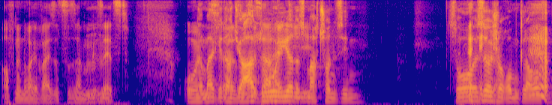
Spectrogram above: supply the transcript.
auf eine neue Weise zusammengesetzt. Mhm. Und, haben mal gedacht, äh, ja, so da halt hier, das macht schon Sinn. So ist er schon rumgelaufen.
